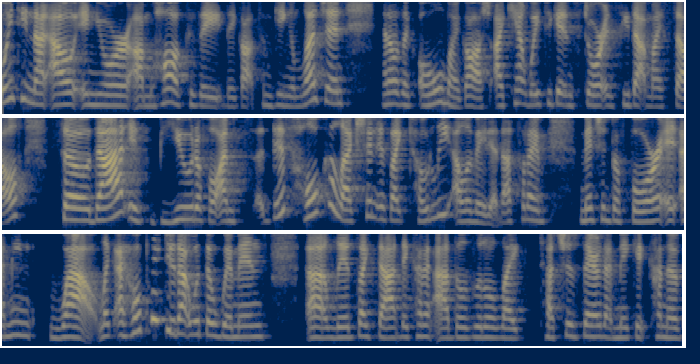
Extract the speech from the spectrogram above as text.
pointing that out in your um, haul because they they got some gingham legend. And i was like oh my gosh i can't wait to get in store and see that myself. So that is beautiful. I'm this whole collection is like totally elevated. That's what i've mentioned before. It, i mean wow like i hope they do that with the women's uh, lids like that they kind of add those little like touches there that make it kind of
